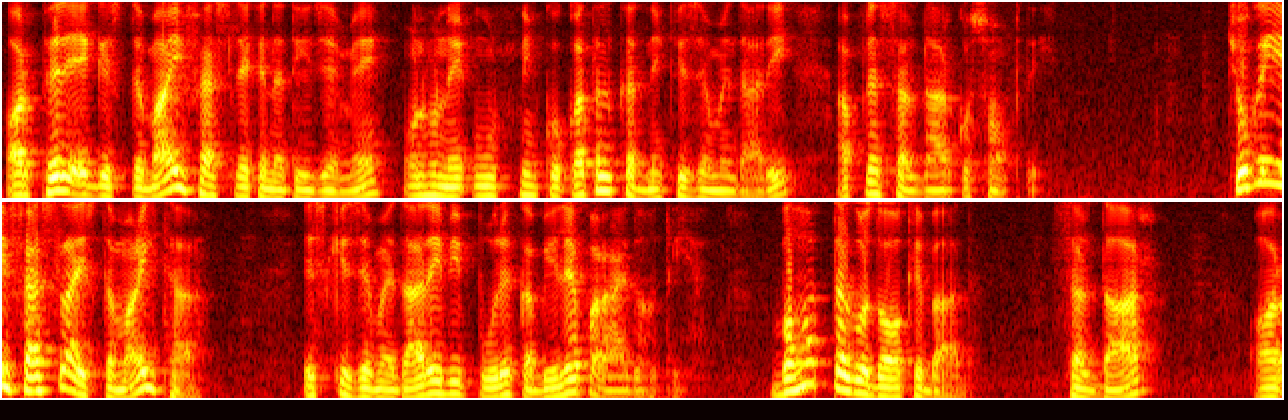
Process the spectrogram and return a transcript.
اور پھر ایک اجتماعی فیصلے کے نتیجے میں انہوں نے اونٹنی کو قتل کرنے کی ذمہ داری اپنے سردار کو سونپ دی۔ چونکہ یہ فیصلہ اجتماعی تھا، اس کی ذمہ داری بھی پورے قبیلے پر عائد ہوتی ہے۔ بہت تگ و دو کے بعد سردار اور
